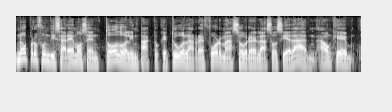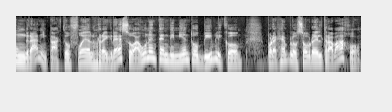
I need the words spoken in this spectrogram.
No profundizaremos en todo el impacto que tuvo la Reforma sobre la sociedad, aunque un gran impacto fue el regreso a un entendimiento bíblico, por ejemplo, sobre el trabajo.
